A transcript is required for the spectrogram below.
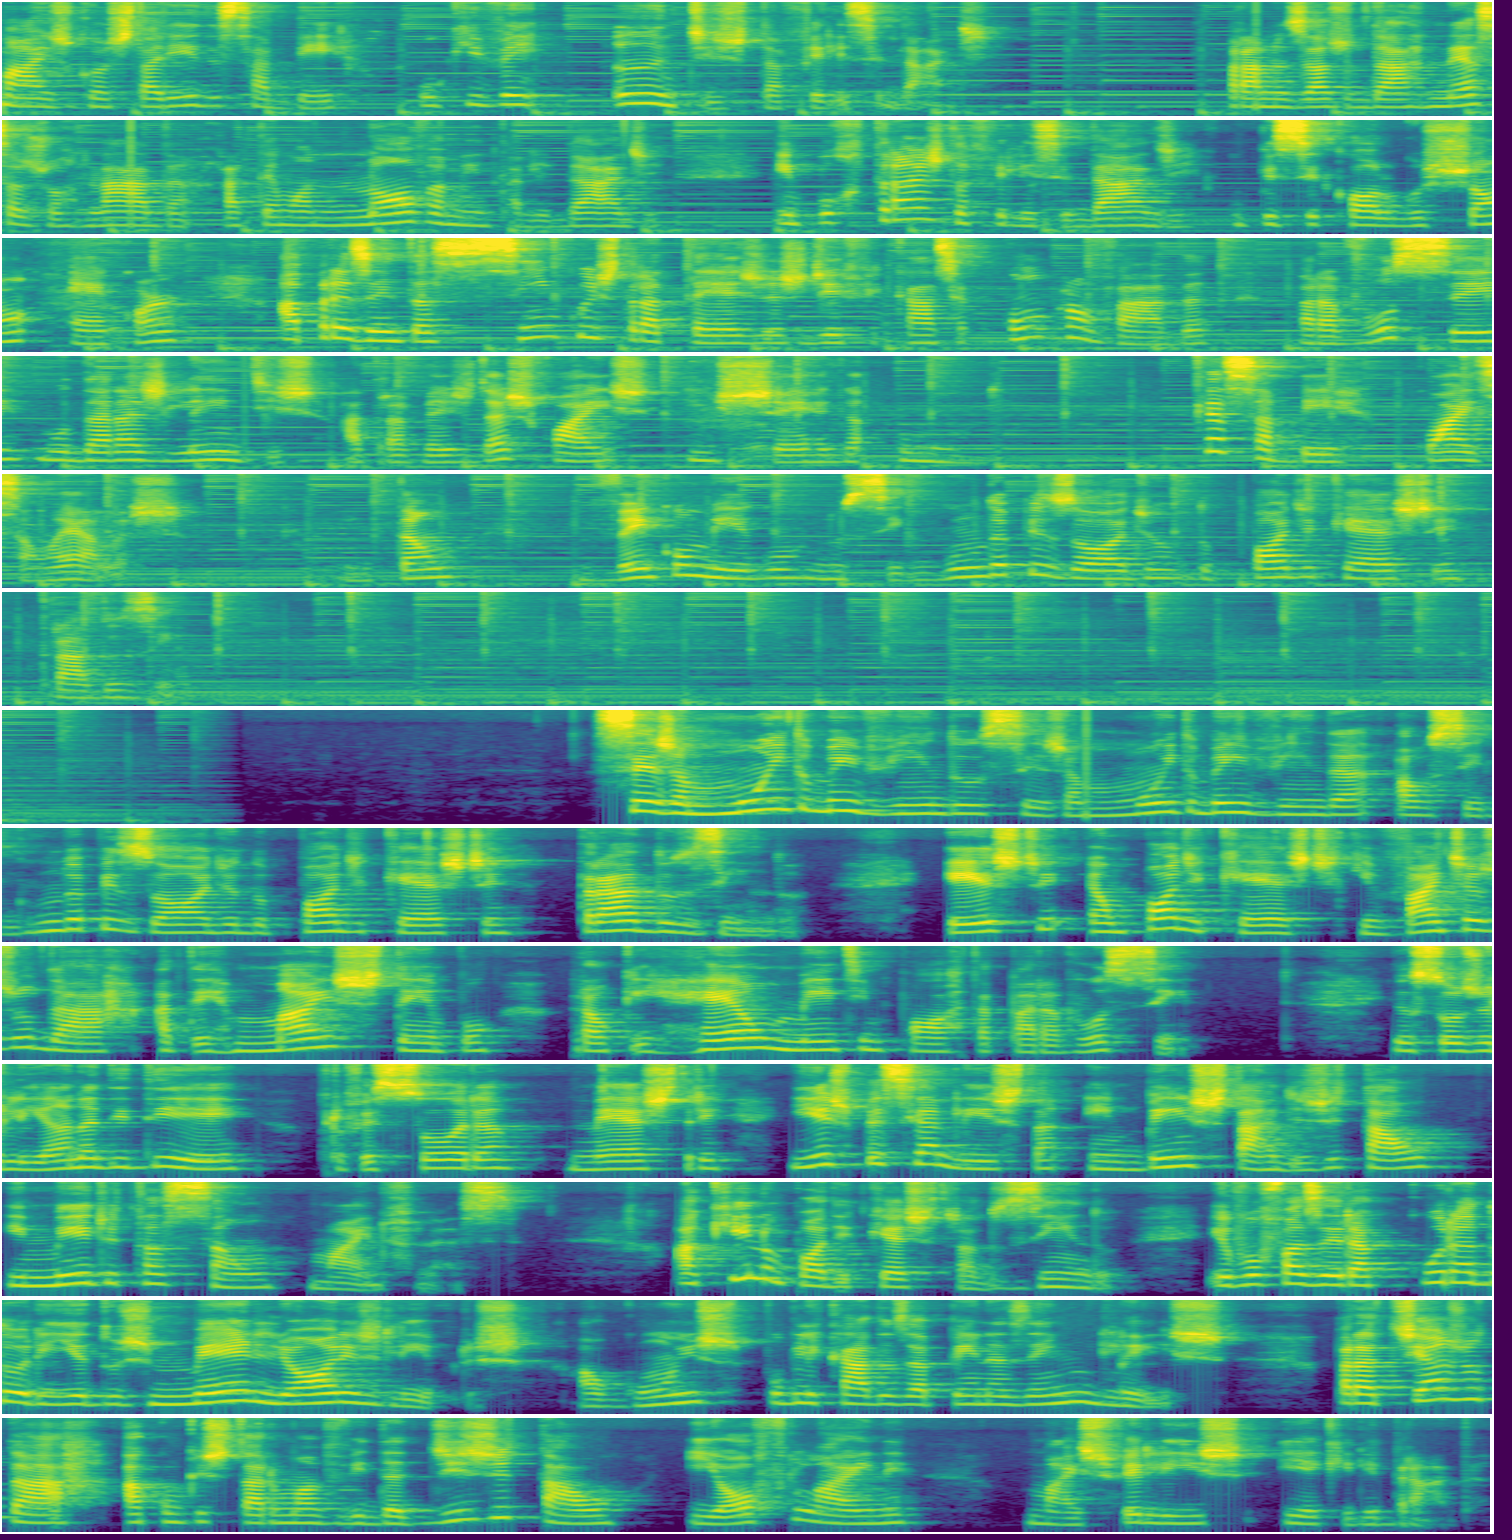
mais gostaria de saber o que vem antes da felicidade? Para nos ajudar nessa jornada a ter uma nova mentalidade, em Por Trás da Felicidade, o psicólogo Sean Eckhart apresenta cinco estratégias de eficácia comprovada para você mudar as lentes através das quais enxerga o mundo. Quer saber quais são elas? Então, vem comigo no segundo episódio do podcast Traduzindo. Seja muito bem-vindo, seja muito bem-vinda ao segundo episódio do podcast Traduzindo. Este é um podcast que vai te ajudar a ter mais tempo para o que realmente importa para você. Eu sou Juliana Didier, professora, mestre e especialista em bem-estar digital e meditação mindfulness. Aqui no podcast Traduzindo, eu vou fazer a curadoria dos melhores livros, alguns publicados apenas em inglês, para te ajudar a conquistar uma vida digital e offline mais feliz e equilibrada.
